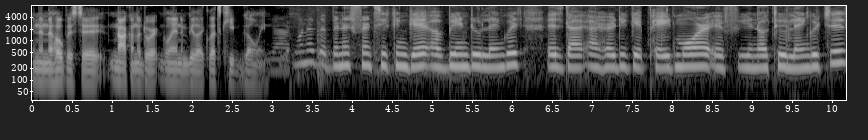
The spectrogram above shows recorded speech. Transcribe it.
And then the hope is to knock on the door at Glenn and be like, let's keep going. One of the benefits you can get of being dual language is that I heard you get paid more if you know two languages.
